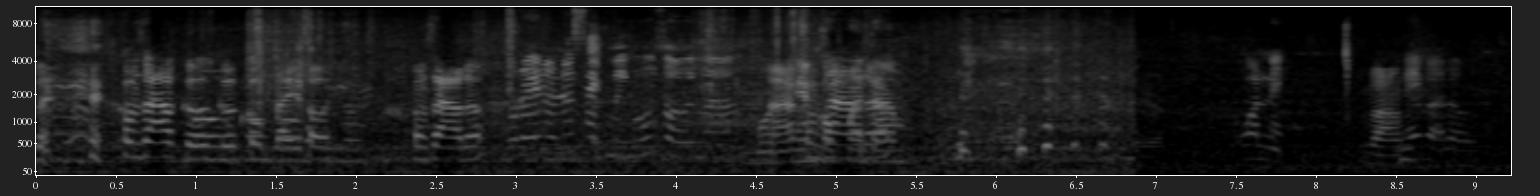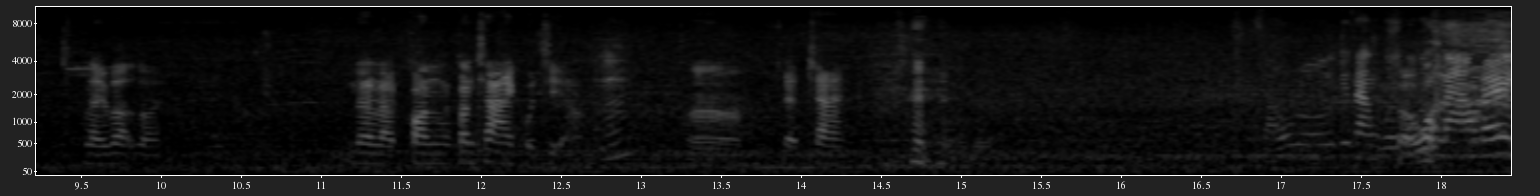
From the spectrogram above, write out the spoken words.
không sao, cứ cứ cốc đấy thôi. Không sao đâu. Cô đấy là nó sạch mình uống rồi mà. À, em không không sao quan đâu. tâm. Con này, Vâng, lấy vợ rồi. lấy vợ rồi. Đây là con con trai của chị ạ. Ừ. Ờ. Đẹp trai. Cái thằng vừa hút thuốc lào đây.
